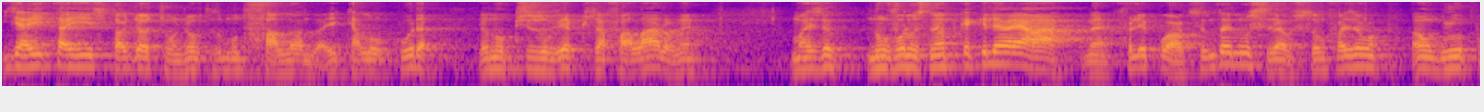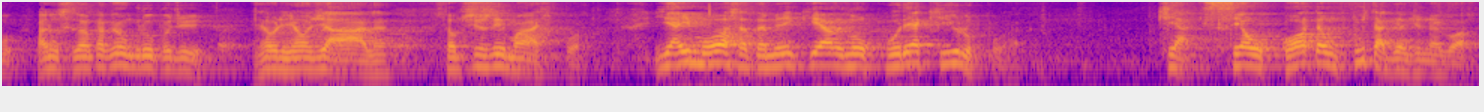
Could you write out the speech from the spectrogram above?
E aí tá aí esse tal de Elton John, todo mundo falando aí que a loucura, eu não preciso ver porque já falaram, né? Mas eu não vou no cinema porque aquele é A, né? Falei, pô, você não está indo no cinema, vocês vão fazer um, um grupo, vai no cinema para ver um grupo de reunião de A, né? Então preciso ir mais, pô. E aí mostra também que a loucura é aquilo, pô. Que a, ser alcoólatra é um puta grande negócio.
